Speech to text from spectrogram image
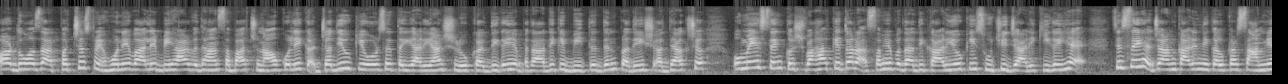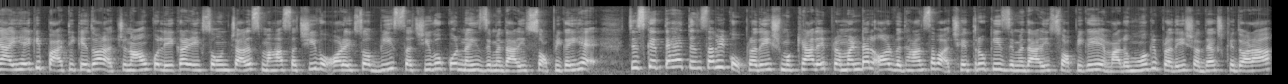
और 2025 में होने वाले बिहार विधानसभा चुनाव को लेकर जदयू की ओर से तैयारियाँ शुरू कर दी गई। है बता दें कि बीते दिन प्रदेश अध्यक्ष उमेश सिंह कुशवाहा के द्वारा सभी पदाधिकारियों की सूची जारी की गई है, जिससे यह जानकारी निकलकर सामने आई है की पार्टी के द्वारा चुनाव को लेकर एक महासचिवों और एक सौ बीस सचिवों को नई ज़िम्मेदारी सौंपी गई है, जिसके तहत इन सभी को प्रदेश मुख्यालय, प्रमंडल और विधानसभा क्षेत्रों की ज़िम्मेदारी सौंपी गई है। मालूम हो की प्रदेश प्रदेश अध्यक्ष के द्वारा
